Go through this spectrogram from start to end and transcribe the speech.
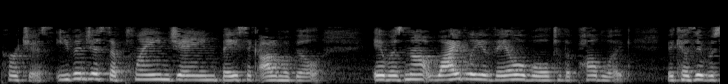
purchase, even just a plain Jane basic automobile. It was not widely available to the public because it was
